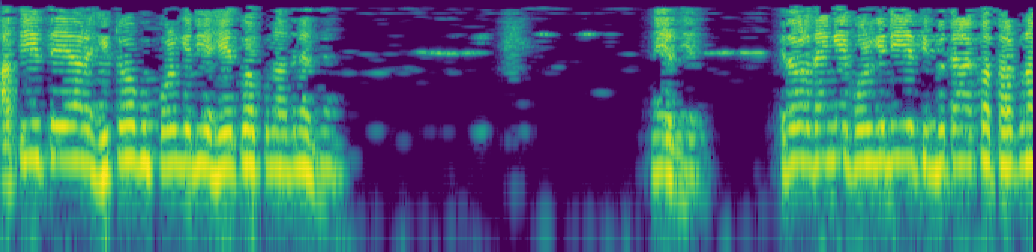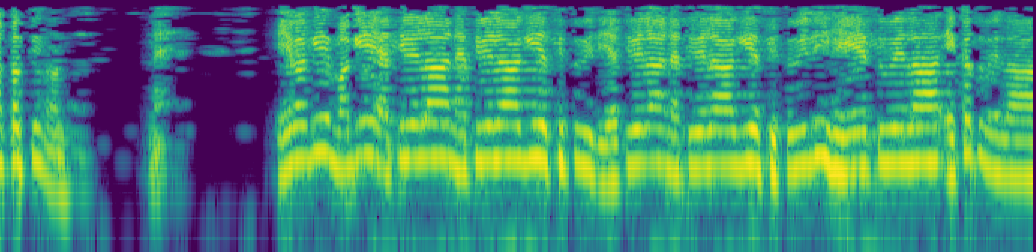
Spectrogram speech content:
අතීතයේ අර හිටවපු පොල් ගෙඩිය හේතුවක් වුණාද නැද්ද? නේද? එතකොට දැන් මේ පොල් ගෙඩියේ තිබ්බ තැනක්වත් සලකුණක්වත් තියෙනවද? නෑ. ඒ වගේ මගේ ඇති වෙලා නැති වෙලා ගිය සිතුවිලි ඇති වෙලා නැති වෙලා ගිය සිතුවිලි හේතු වෙලා එකතු වෙලා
